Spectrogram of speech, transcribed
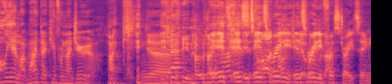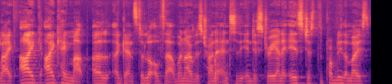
oh yeah, like my dad came from Nigeria, like, Yeah. you know, like, it's, it's, it's, hard. How really it's really frustrating. Like I I came up uh, against a lot of that when I was trying to enter the industry, and it is just the, probably the most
